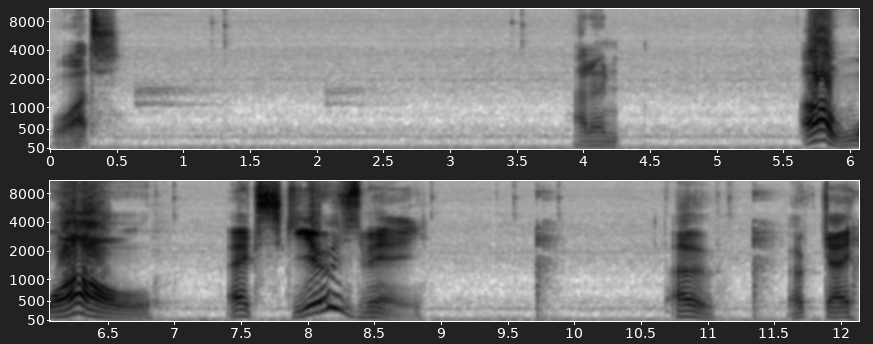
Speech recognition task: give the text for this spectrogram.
What? I don't... Oh, whoa! Excuse me! Oh, okay.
